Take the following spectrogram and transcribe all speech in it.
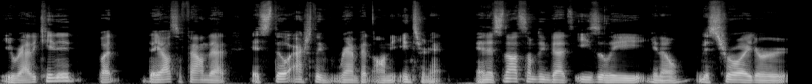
eradicated, but they also found that it's still actually rampant on the internet. And it's not something that's easily, you know, destroyed or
